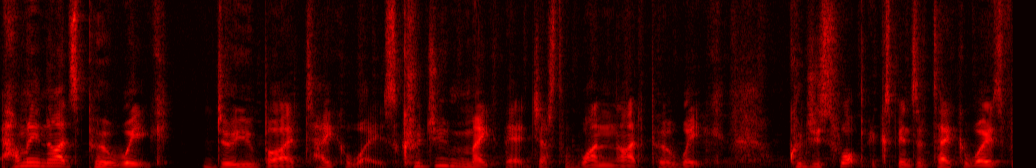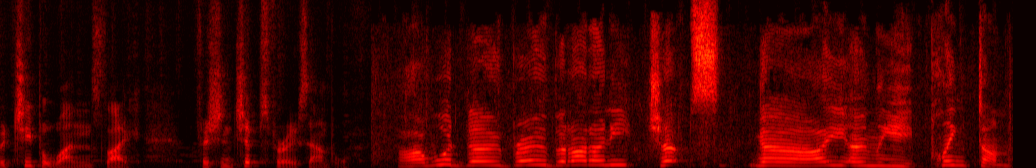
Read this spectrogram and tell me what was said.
How many nights per week do you buy takeaways? Could you make that just one night per week? Could you swap expensive takeaways for cheaper ones like fish and chips for example? I would though, bro, but I don't eat chips. Uh, I only eat plankton.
